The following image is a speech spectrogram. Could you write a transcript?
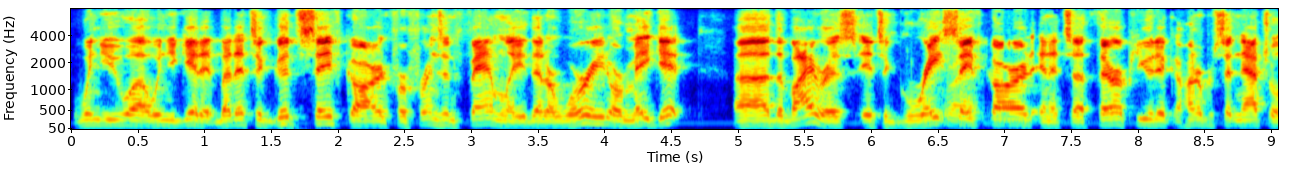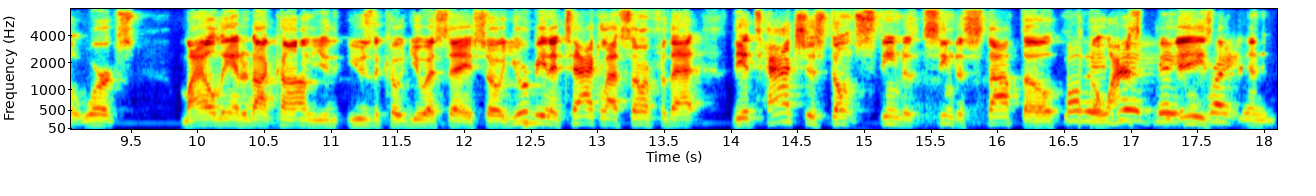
when you uh, when you get it. But it's a good safeguard for friends and family that are worried or may get uh, the virus. It's a great right. safeguard and it's a therapeutic, 100% natural. It works myoleander.com. You use the code USA. So you were being attacked last summer for that. The attacks just don't seem to seem to stop though. Well, the last did, they, days right. have been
